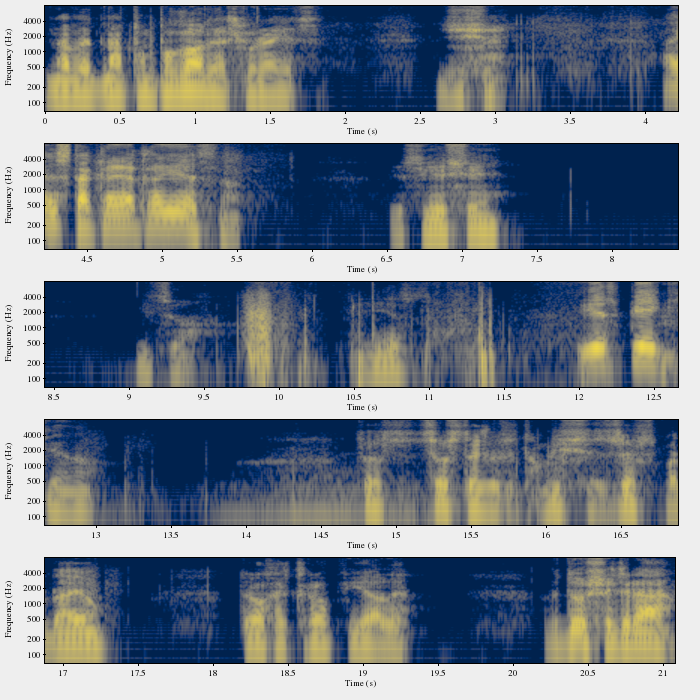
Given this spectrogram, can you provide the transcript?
nawet na tą pogodę, która jest dzisiaj. A jest taka, jaka jest. No. Jest jesień. I co? Jest, jest pięknie, no. Co, co z tego, że tam liście z drzew spadają, trochę kropi, ale w duszy gra.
